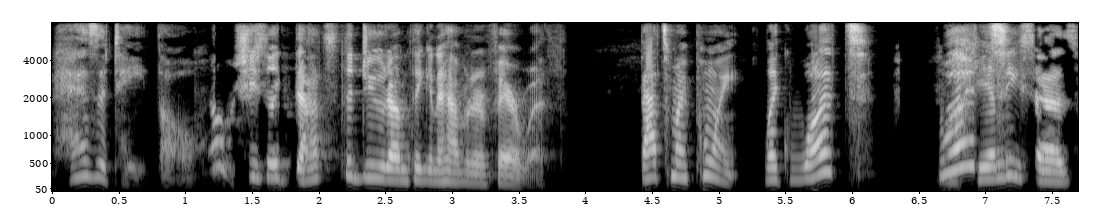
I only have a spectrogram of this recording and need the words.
hesitate though. No, she's like, that's the dude I'm thinking of having an affair with. That's my point. Like what? What? Candy says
